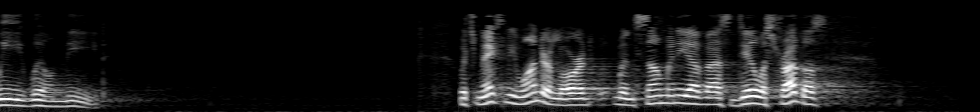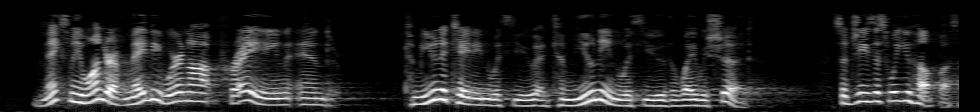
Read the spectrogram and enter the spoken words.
we will need. Which makes me wonder, Lord, when so many of us deal with struggles, makes me wonder if maybe we're not praying and communicating with you and communing with you the way we should. So, Jesus, will you help us?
